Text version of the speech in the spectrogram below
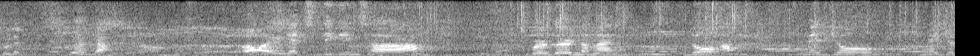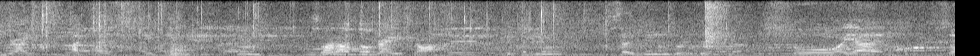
sulit. Ganda. Okay, let's dig in sa burger naman. Though, ang medyo medyo dry at first, I think. Mm. So, Parang ito. dry siya. Ito yung side ng burger nila. So, ayan. So,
